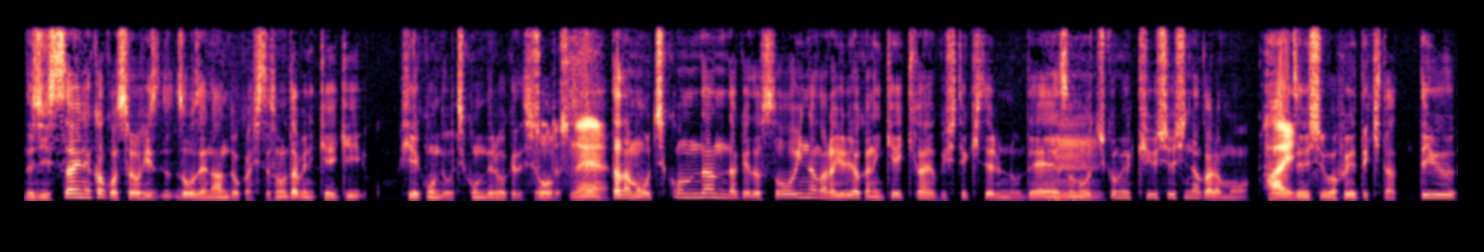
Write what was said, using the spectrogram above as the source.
で実際ね、過去消費増税何度かして、その度に景気冷え込んで落ち込んでるわけでしょそうですね。ただもう落ち込んだんだけど、そう言いながら緩やかに景気回復してきてるので、その落ち込みを吸収しながらも、税収が増えてきたっていう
